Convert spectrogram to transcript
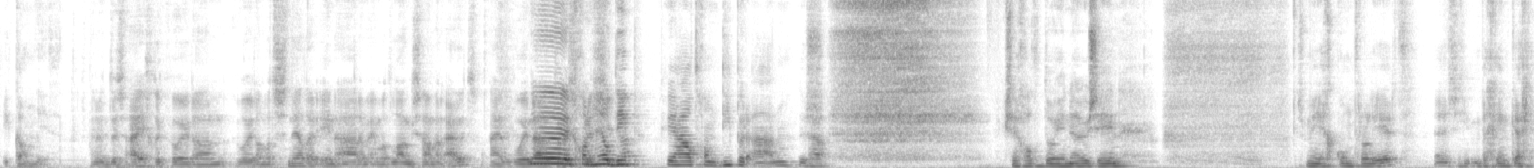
Ik kan dit. En dus eigenlijk wil je, dan, wil je dan wat sneller inademen en wat langzamer uit? Eigenlijk wil je Nee, het is gewoon heel diep. Je haalt gewoon dieper adem. Dus Ja. ik zeg altijd door je neus in. Dus meer gecontroleerd. Dus in het begin krijg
